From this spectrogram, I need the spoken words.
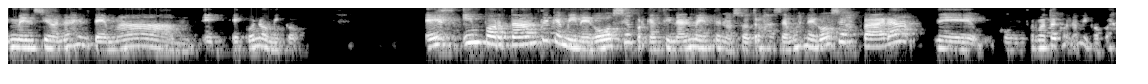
mencionas el tema e, económico. Es importante que mi negocio, porque finalmente nosotros hacemos negocios para, eh, con un formato económico, pues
